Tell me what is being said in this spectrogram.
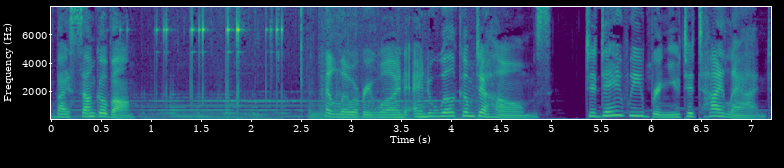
by Saint-Gobain. Hello, everyone, and welcome to Homes. Today we bring you to Thailand.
